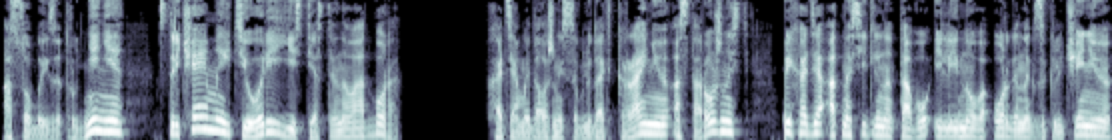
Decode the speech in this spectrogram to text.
Особые затруднения, встречаемые теорией естественного отбора. Хотя мы должны соблюдать крайнюю осторожность, приходя относительно того или иного органа к заключению,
